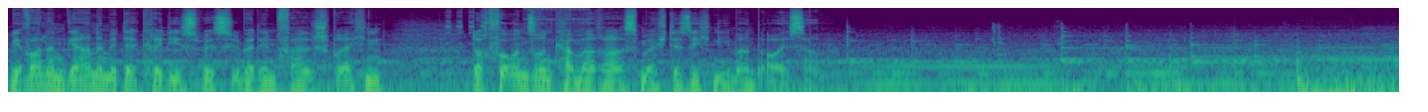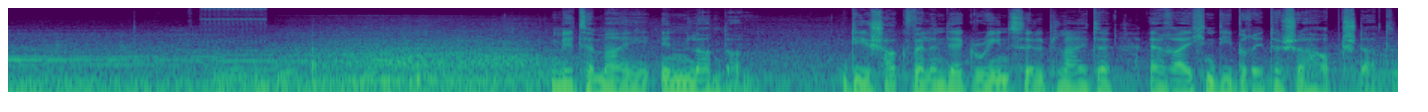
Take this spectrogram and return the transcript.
Wir wollen gerne mit der Credit Suisse über den Fall sprechen, doch vor unseren Kameras möchte sich niemand äußern. Mitte Mai in London. Die Schockwellen der Greensill-Pleite erreichen die britische Hauptstadt.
